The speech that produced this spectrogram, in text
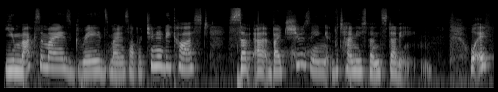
you maximize grades minus opportunity cost sub, uh, by choosing the time you spend studying. Well, if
